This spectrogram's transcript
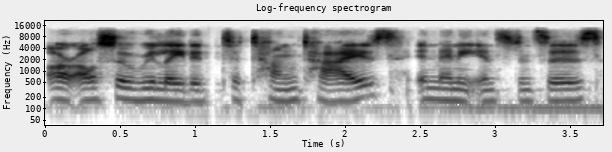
are also related to tongue ties in many instances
